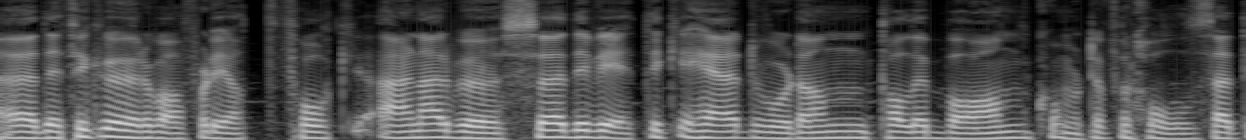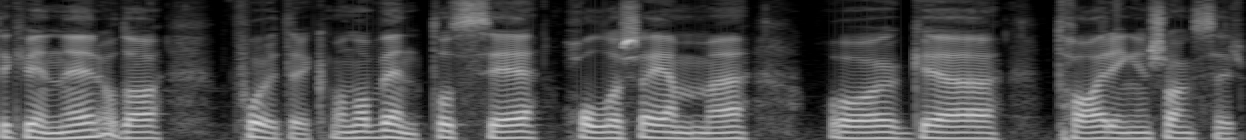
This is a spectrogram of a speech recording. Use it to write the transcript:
Eh, Det fikk vi høre var fordi at folk er nervøse. De vet ikke helt hvordan Taliban kommer til å forholde seg til kvinner. Og da foretrekker man å vente og se, holder seg hjemme og eh, tar ingen sjanser.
